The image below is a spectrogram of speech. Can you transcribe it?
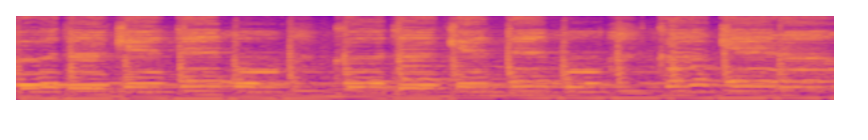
砕けても砕けてもかけらを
